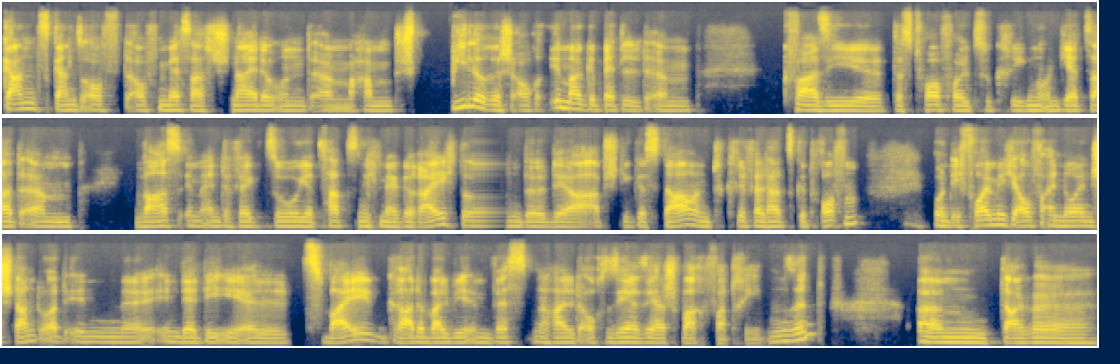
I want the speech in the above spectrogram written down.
ganz, ganz oft auf Messers Schneide und ähm, haben spielerisch auch immer gebettelt, ähm, quasi das Tor voll zu kriegen. Und jetzt hat ähm, war es im Endeffekt so, jetzt hat es nicht mehr gereicht und äh, der Abstieg ist da und Krefeld hat es getroffen. Und ich freue mich auf einen neuen Standort in, äh, in der DEL 2, gerade weil wir im Westen halt auch sehr, sehr schwach vertreten sind. Ähm, da äh,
